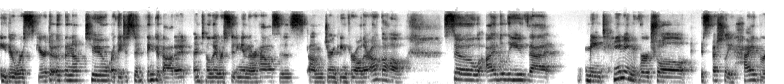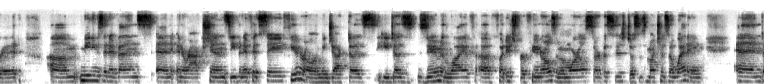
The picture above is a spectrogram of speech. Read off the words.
either were scared to open up to or they just didn't think about it until they were sitting in their houses um, drinking through all their alcohol. So I believe that maintaining virtual, especially hybrid um, meetings and events and interactions, even if it's a funeral. I mean, Jack does, he does Zoom and live uh, footage for funerals and memorial services just as much as a wedding. And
